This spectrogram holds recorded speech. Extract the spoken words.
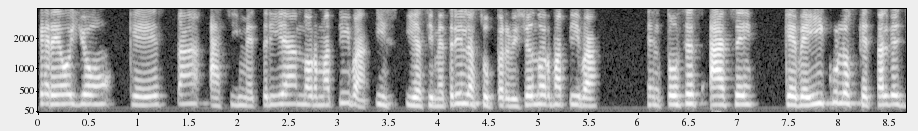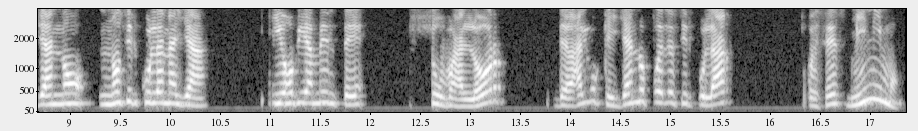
creo yo que esta asimetría normativa y, y, asimetría en la supervisión normativa, entonces hace que vehículos que tal vez ya no, no circulan allá y obviamente su valor de algo que ya no puede circular, pues es mínimo.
